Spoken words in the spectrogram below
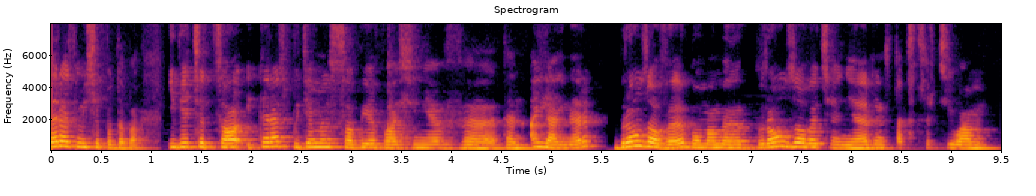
Teraz mi się podoba. I wiecie co? I teraz pójdziemy sobie właśnie w ten eyeliner brązowy, bo mamy brązowe cienie, więc tak stwierdziłam,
